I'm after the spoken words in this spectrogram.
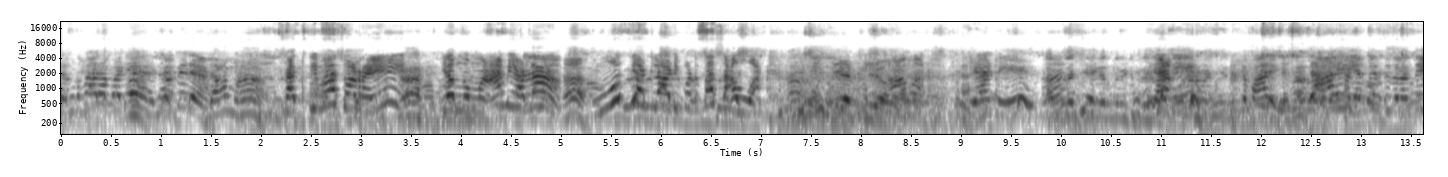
எங்க சத்தியமா சொல்றேன். எங்க மாமி எல்லாம் நூத்தி எட்டுல அடிபட்டு தான் சாவுவா ஆமா. ஏண்டி? பாரு. இருந்து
